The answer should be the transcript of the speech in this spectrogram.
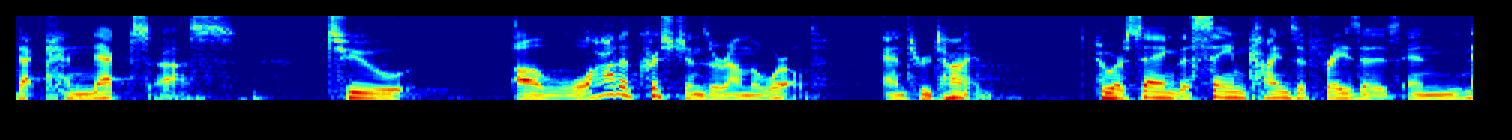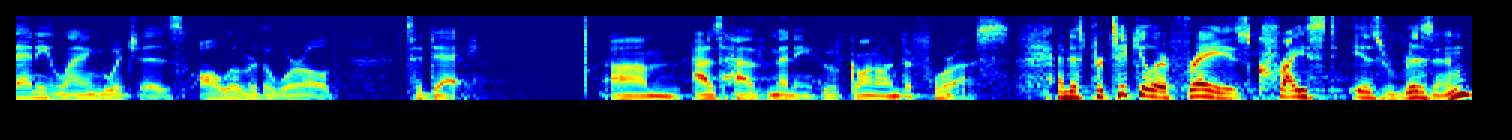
that connects us to a lot of Christians around the world and through time who are saying the same kinds of phrases in many languages all over the world today, um, as have many who have gone on before us. And this particular phrase, Christ is risen,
